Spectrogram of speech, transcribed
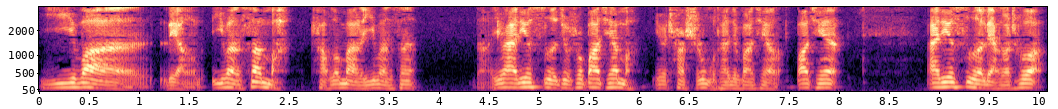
一万两一万三吧，差不多卖了一万三啊，因为 ID 四就说八千吧，因为差十五台就八千了，八千。ID 四两个车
